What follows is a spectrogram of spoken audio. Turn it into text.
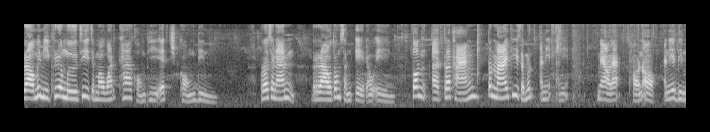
เราไม่มีเครื่องมือที่จะมาวัดค่าของ pH ของดิน เพราะฉะนั้นเราต้องสังเกตเอาเอง ต้นกระถางต้นไม้ที่สมมติอันนี้อันนี้ไม่เอาละถอนออก อันนี้ดิน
